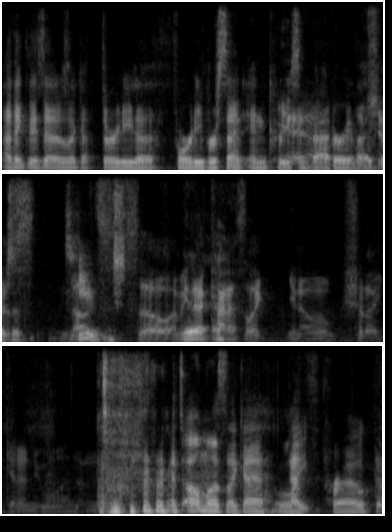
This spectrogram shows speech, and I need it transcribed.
I think they said it was like a thirty to forty percent increase in Yeah, battery life, which is nuts. huge. So I mean, that kind of like you know, should I get a new one? It's almost like a light pro. the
